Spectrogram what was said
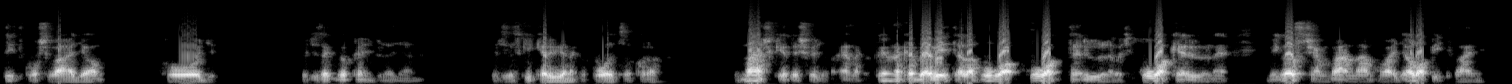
titkos vágyam, hogy, hogy ezekből könyv legyen, hogy ezek kikerüljenek a polcokra. Más kérdés, hogy ennek a könyvnek a bevétele hova, hova terülne, vagy hova kerülne, még azt sem bánnám, ha egy alapítvány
